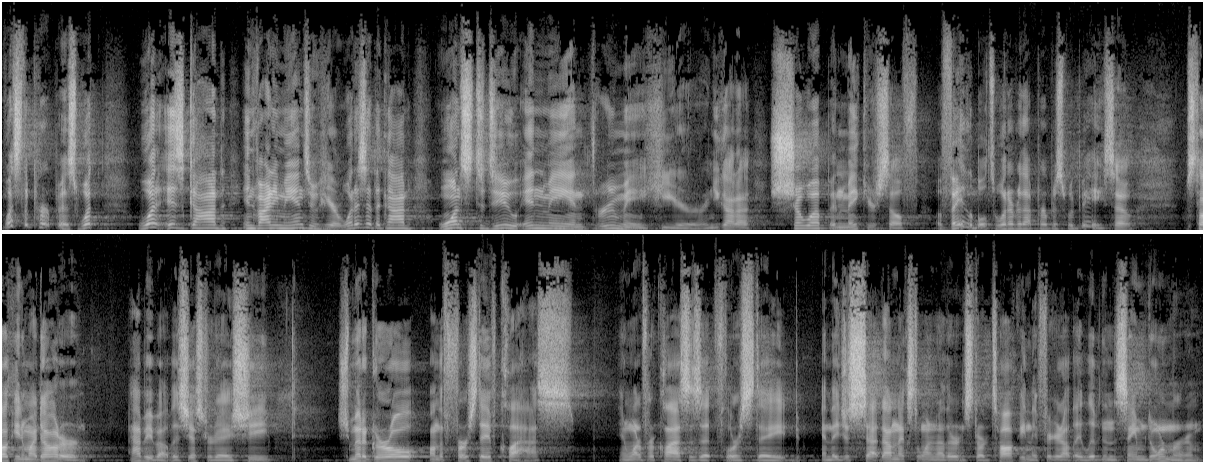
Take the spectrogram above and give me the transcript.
what's the purpose? What what is god inviting me into here? What is it that god wants to do in me and through me here? And you got to show up and make yourself available to whatever that purpose would be. So i was talking to my daughter abby about this yesterday. She she met a girl on the first day of class in one of her classes at Florida State, and they just sat down next to one another and started talking. They figured out they lived in the same dorm room.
